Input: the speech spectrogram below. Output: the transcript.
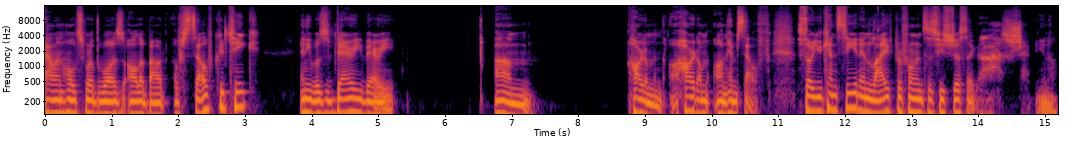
Allan Holdsworth was all about of self-critique. And he was very, very um hard on hard on, on himself. So you can see it in live performances. He's just like, ah, shit, you know.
